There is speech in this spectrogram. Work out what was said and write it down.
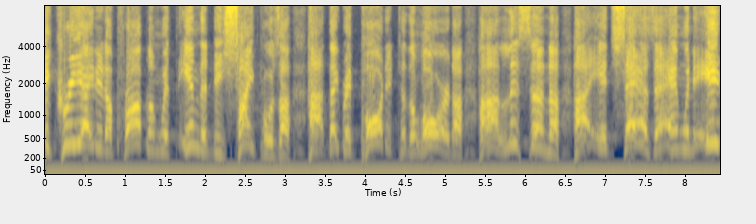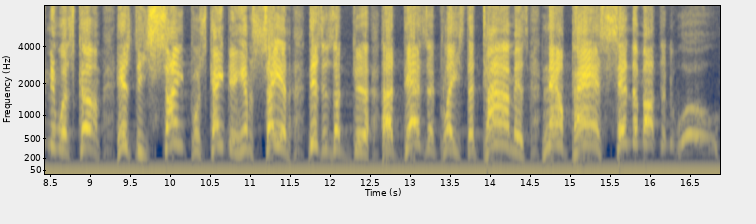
It created a problem within the disciples. Uh, uh, they reported to the Lord. Uh, listen, uh, it says, and when evening was come, his disciples came to him saying, This is a, de- a desert place. The time is now past. Send them out to the. Woo.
